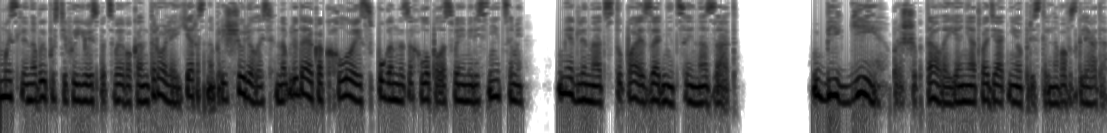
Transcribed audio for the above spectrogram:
Мысленно выпустив ее из-под своего контроля, яростно прищурилась, наблюдая, как Хлоя испуганно захлопала своими ресницами, медленно отступая задницей назад. «Беги!» — прошептала я, не отводя от нее пристального взгляда.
